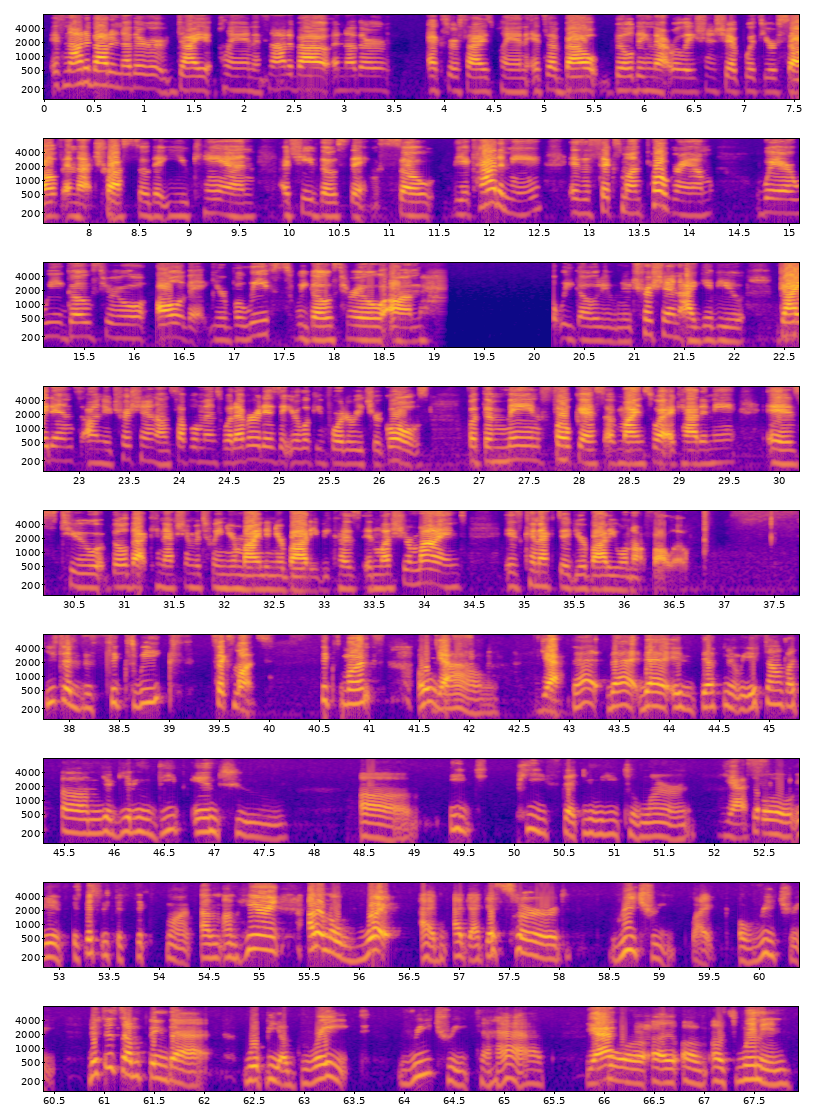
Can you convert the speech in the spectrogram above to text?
it's not about another diet plan. It's not about another exercise plan. It's about building that relationship with yourself and that trust so that you can achieve those things. So, the Academy is a six month program where we go through all of it your beliefs, we go through um, we go to nutrition. I give you guidance on nutrition, on supplements, whatever it is that you're looking for to reach your goals. But the main focus of Mind Sweat Academy is to build that connection between your mind and your body because unless your mind is connected, your body will not follow. You said it's six weeks? Six months. Six months? Oh yes. wow. Yeah. That that that is definitely it sounds like um you're getting deep into uh, each piece that you need to learn. Yes. So it, especially for six months. I'm, I'm hearing I don't know what I, I, I just heard retreat, like a retreat. This is something that would be a great retreat to have yeah. for uh, um, us women.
